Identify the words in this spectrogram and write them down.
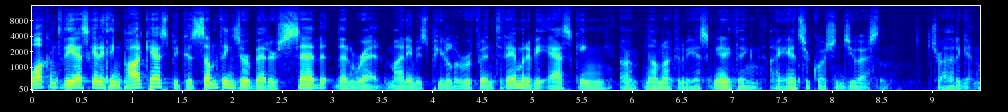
welcome to the Ask Anything podcast because some things are better said than read. My name is Peter LaRufa, and today I'm going to be asking, uh, no, I'm not going to be asking anything. I answer questions, you ask them. Try that again.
